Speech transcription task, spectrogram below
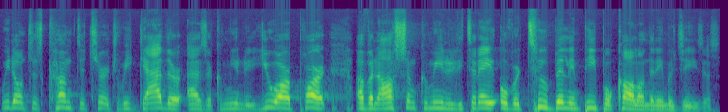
we don't just come to church, we gather as a community. You are part of an awesome community. Today, over 2 billion people call on the name of Jesus.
